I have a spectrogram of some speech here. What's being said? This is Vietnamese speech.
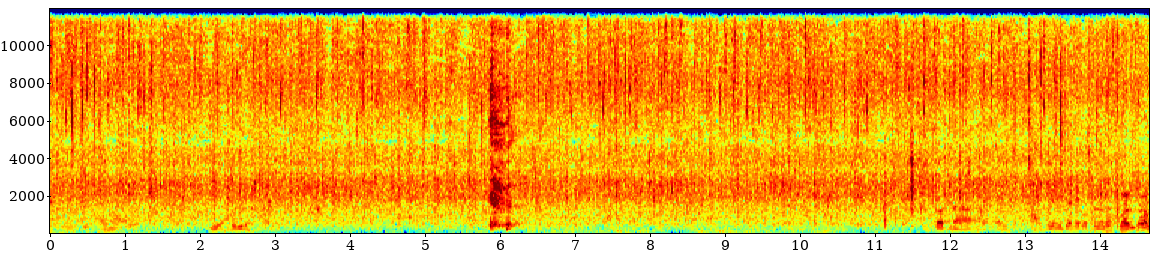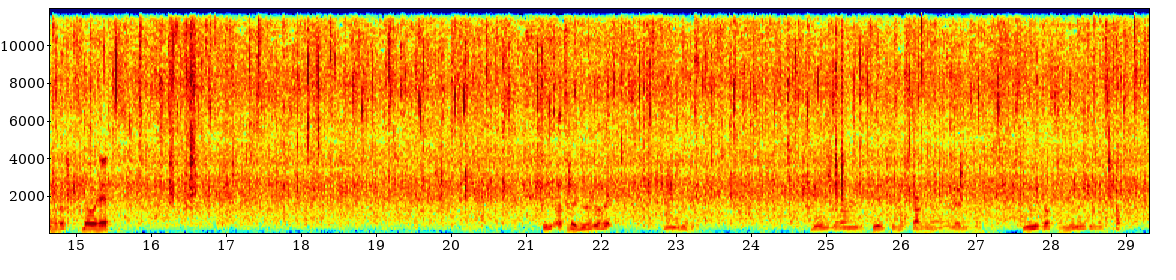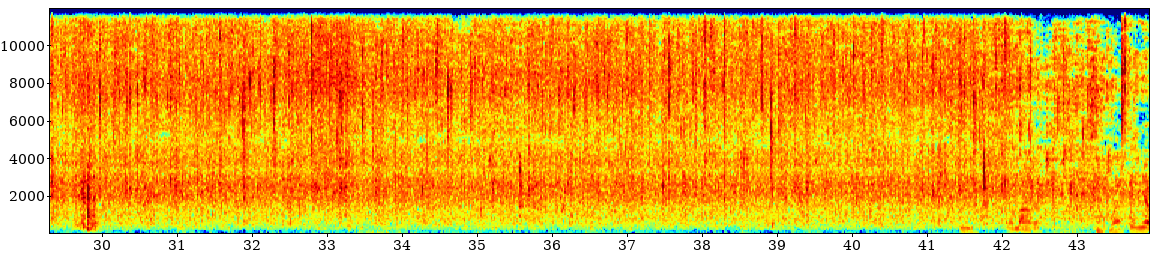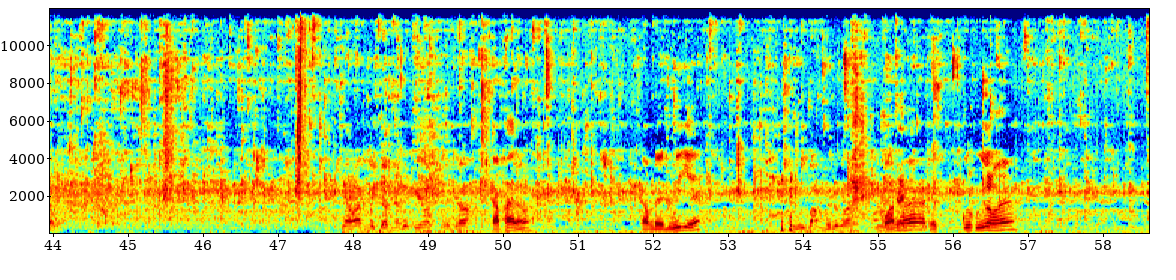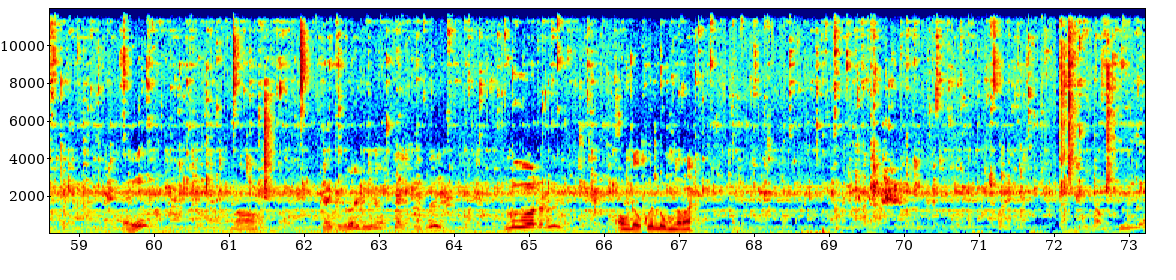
này nó cũng hơi mày Gì à, đứa rồi. Con là ừ, thải cái cho hay có đưa là quấn có mà đó đâu hết thì ở thời nó đấy đu rồi đấy bôi cho nó thì nó cẳng nó lên nhớ cho phải nhớ cho nó ừ, vào màu đấy Vậy. không nhiều đấy. Chào anh mày chân nha được kia không được chưa? Cặp hay nữa cặp lên đuối á. Đuối bấm rồi đúng không quán má cái quý quý luôn á. Đấy. Ngon. Chạy đúng không chạy quý lừa rồi ông đầu cuối lùm rồi má bấm kín đó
